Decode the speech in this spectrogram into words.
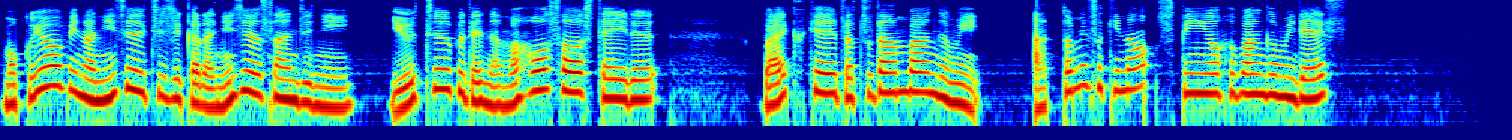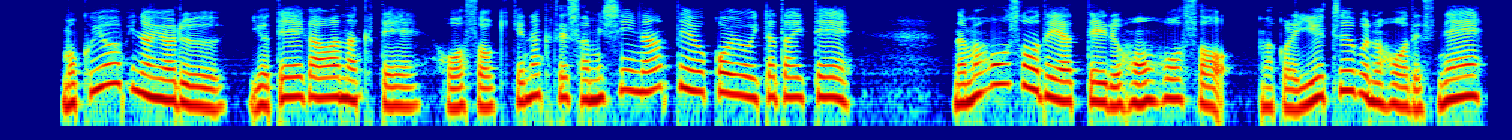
木曜日の21時から23時に YouTube で生放送しているバイク系雑談番組アットみずきのスピンオフ番組です。木曜日の夜予定が合わなくて放送聞けなくて寂しいなっていう声をいただいて生放送でやっている本放送、まあこれ YouTube の方ですね。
